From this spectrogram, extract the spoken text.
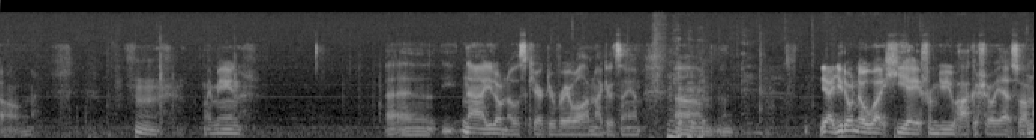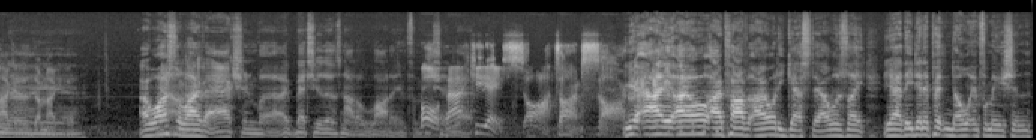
Um, hmm. I mean, uh, nah, you don't know this character very well. I'm not gonna say him. Um, yeah, you don't know what Hiei from Yu Yu Hakusho yet, so I'm not gonna. I'm not Nah, gonna. I watched Nah, the live action, but I bet you there's not a lot of information. Oh, that. Hiei sucked. I'm sorry. Yeah, I, I, I probably, I already guessed it. I was like, yeah, they didn't put no information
